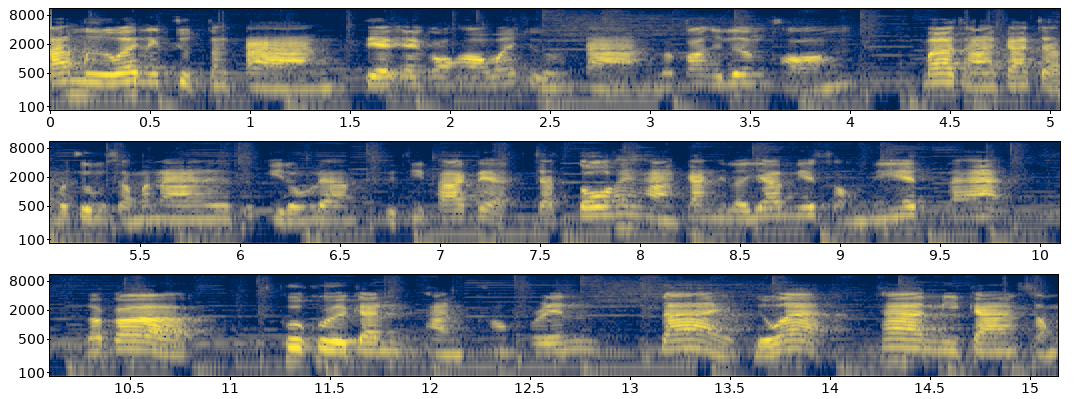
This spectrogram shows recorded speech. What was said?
ล้างมือไว้ในจุดต่างๆ เตรียมแอลกอฮอล์ไว้ในจุดต่างๆ แล้วก็ในเรื่องของมาตรฐานการจัดประชุมสัมมนาในทุกกี่โรงแรมคือที่พักเนี่ยจัดโต๊ะให้ห่างกันในระยะเมตร 2 เมตรนะฮะแล้วก็พูดคุยกันผ่านคอนเฟรนซ์ได้ หรือว่าถ้ามีการสัมม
